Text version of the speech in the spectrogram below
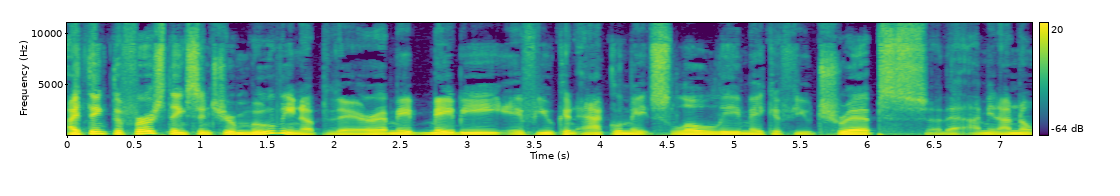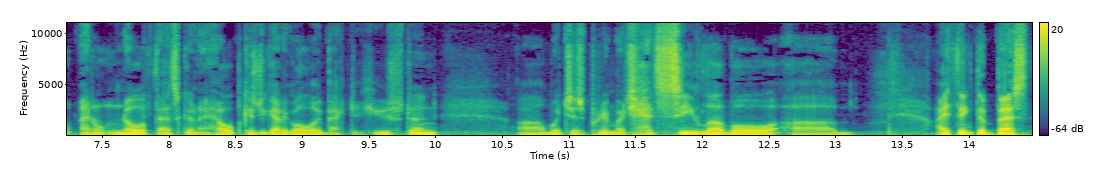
I think the first thing, since you're moving up there, maybe, if you can acclimate slowly, make a few trips. Uh, that I mean, I don't I don't know if that's going to help because you got to go all the way back to Houston, uh, which is pretty much at sea level. Um, I think the best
